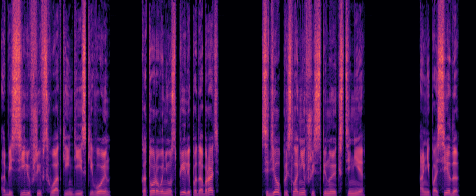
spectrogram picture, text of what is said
Обессилевший в схватке индийский воин, которого не успели подобрать, сидел прислонившись спиной к стене. А непоседа,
